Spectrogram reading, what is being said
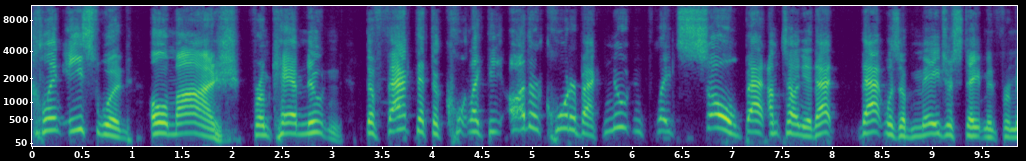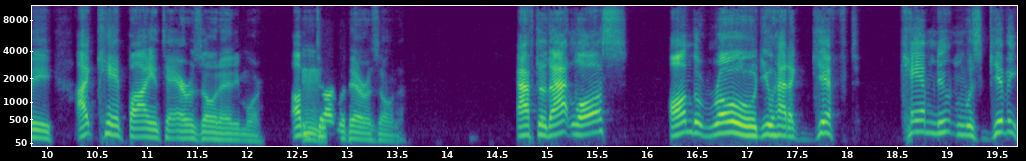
Clint Eastwood homage from Cam Newton. The fact that the like the other quarterback Newton played so bad. I'm telling you that that was a major statement for me. I can't buy into Arizona anymore. I'm Mm. done with Arizona. After that loss on the road, you had a gift. Cam Newton was giving,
